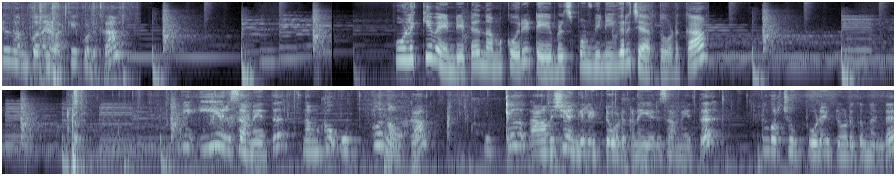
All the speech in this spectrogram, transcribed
ഇത് നമുക്കൊന്ന് ഇളക്കി കൊടുക്കാം. പുളിക്ക് വേണ്ടിയിട്ട് നമുക്ക് ഒരു ടേബിൾ സ്പൂൺ വിനീഗർ ചേർത്ത് കൊടുക്കാം. ഇനി ഈ ഒരു സമയത്ത് നമുക്ക് ഉപ്പ് നോക്കാം. ഉപ്പ് ആവശ്യമെങ്കിൽ ഇട്ട് കൊടുക്കണം ഈ ഒരു സമയത്ത്. കുറച്ച് ഉപ്പ് കൂടെ ഇട്ട് കൊടുക്കുന്നുണ്ട്.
